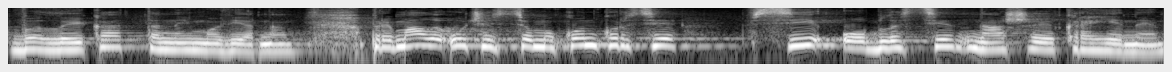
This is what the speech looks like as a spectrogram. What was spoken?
велика та неймовірна. Приймали участь в цьому конкурсі. Всі області нашої країни.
